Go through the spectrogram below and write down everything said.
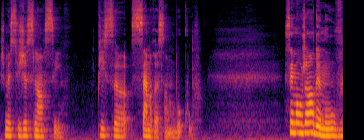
Je me suis juste lancée. Puis ça, ça me ressemble beaucoup. C'est mon genre de move,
